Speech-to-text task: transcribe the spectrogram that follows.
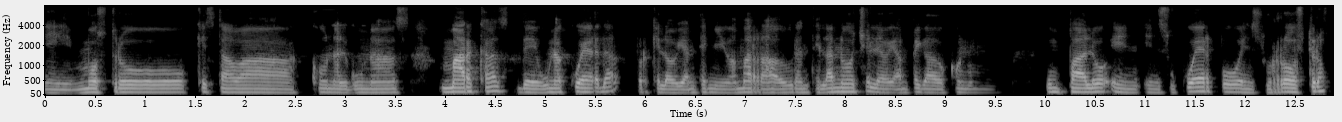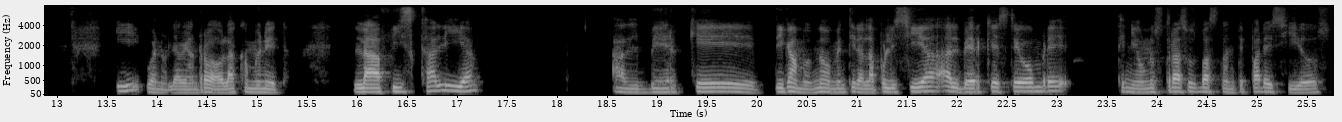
eh, mostró que estaba con algunas marcas de una cuerda porque lo habían tenido amarrado durante la noche, le habían pegado con un, palo en, en, su cuerpo, en su rostro y bueno, le habían robado la camioneta. La fiscalía, al ver que, digamos, no, mentira, la policía al ver que este hombre tenía unos trazos bastante parecidos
